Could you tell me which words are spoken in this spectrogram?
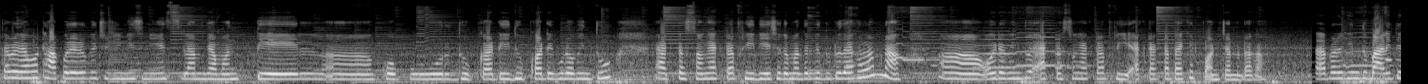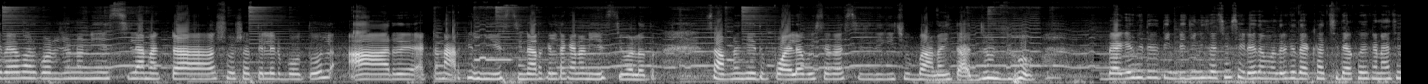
তারপরে দেখো ঠাকুরেরও কিছু জিনিস নিয়ে এসেছিলাম, যেমন তেল কপুর, ধূপকাঠি। ধূপকাঠিগুলো কিন্তু একটার সঙ্গে একটা ফ্রি দিয়েছে তোমাদেরকে, দুটো দেখালাম না? ওইটা কিন্তু একটার সঙ্গে একটা ফ্রি একটা একটা প্যাকেট পঞ্চান্ন টাকা। তারপরে কিন্তু বাড়িতে ব্যবহার করার জন্য নিয়ে এসেছিলাম একটা সর্ষের তেলের বোতল, আর একটা নারকেল নিয়ে এসেছি। নারকেলটা কেন নিয়ে এসেছি বলো তো? সামনে যেহেতু পয়লা বৈশাখ আসছে যদি কিছু বানাই তার জন্য। ব্যাগের ভিতরে তিনটে জিনিস আছে, সেটাই তোমাদেরকে দেখাচ্ছি। দেখো, এখানে আছে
